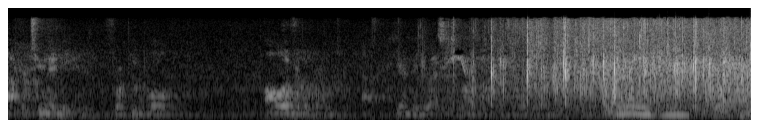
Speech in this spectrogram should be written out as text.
opportunity for people all over the world here in the U.S. as well. I want to come back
